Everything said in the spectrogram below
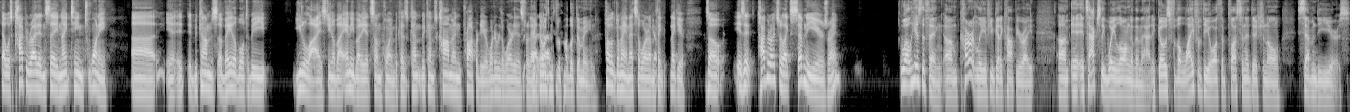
that was copyrighted in say 1920. Uh, it, it becomes available to be utilized, you know, by anybody at some point because it com- becomes common property or whatever the word is for that. it goes Uh, into the public domain public domain. That's the word I'm thinking. Thank you. So is it copyrights are like 70 years, right? Well, here's the thing. Um, currently, if you get a copyright, um, it- it's actually way longer than that. It goes for the life of the author plus an additional 70 years.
